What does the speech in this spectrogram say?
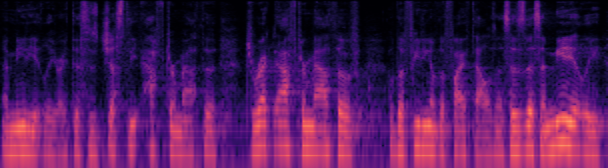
Immediately, right? This is just the aftermath, the direct aftermath of, of the feeding of the 5,000. It says this Immediately,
